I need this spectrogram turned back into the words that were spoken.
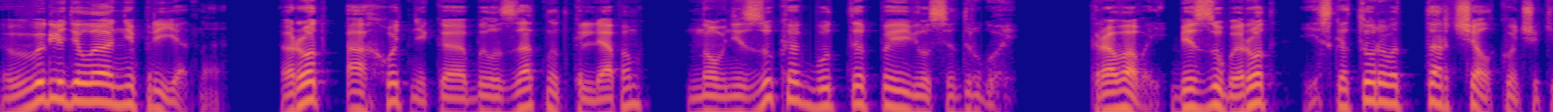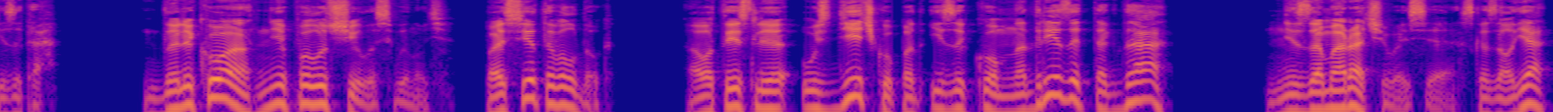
Выглядело неприятно. Рот охотника был заткнут кляпом, но внизу как будто появился другой. Кровавый, беззубый рот, из которого торчал кончик языка. Далеко не получилось вынуть, посетовал док. А вот если уздечку под языком надрезать, тогда... Не заморачивайся, сказал я,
